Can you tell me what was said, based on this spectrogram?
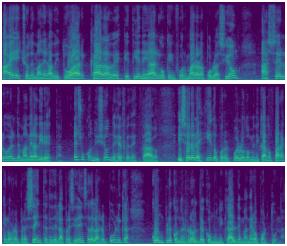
ha hecho de manera habitual cada vez que tiene algo que informar a la población, hacerlo él de manera directa, en su condición de jefe de Estado y ser elegido por el pueblo dominicano para que lo represente desde la presidencia de la República, cumple con el rol de comunicar de manera oportuna.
